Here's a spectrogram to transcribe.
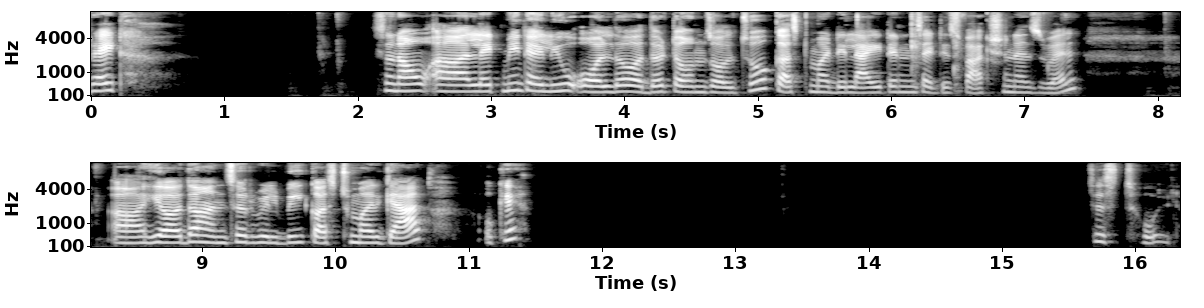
Right? So now uh, let me tell you all the other terms also customer delight and satisfaction as well uh, here the answer will be customer gap okay just hold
